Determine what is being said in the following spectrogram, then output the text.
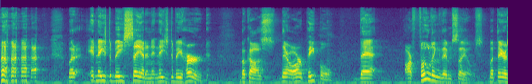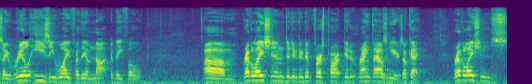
but it needs to be said and it needs to be heard because there are people that are fooling themselves, but there's a real easy way for them not to be fooled. Um, Revelation, first part, did it rain thousand years? Okay. Revelations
